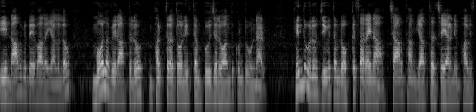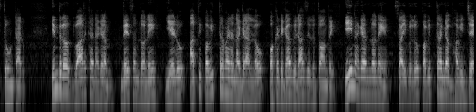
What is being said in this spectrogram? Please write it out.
ఈ నాలుగు దేవాలయాలలో మూల విరాట్టులు భక్తులతో నిత్యం పూజలు అందుకుంటూ ఉన్నారు. హిందువులు జీవితంలో ఒక్కసారైనా చార్ధామ్ యాత్ర చేయాలని భావిస్తూ ఉంటారు. ఇందులో ద్వారకా నగరం దేశంలోనే ఏడు అతి పవిత్రమైన నగరాల్లో ఒకటిగా విరాజిల్లుతోంది. ఈ నగరంలోనే శైవులు పవిత్రంగా భావించే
